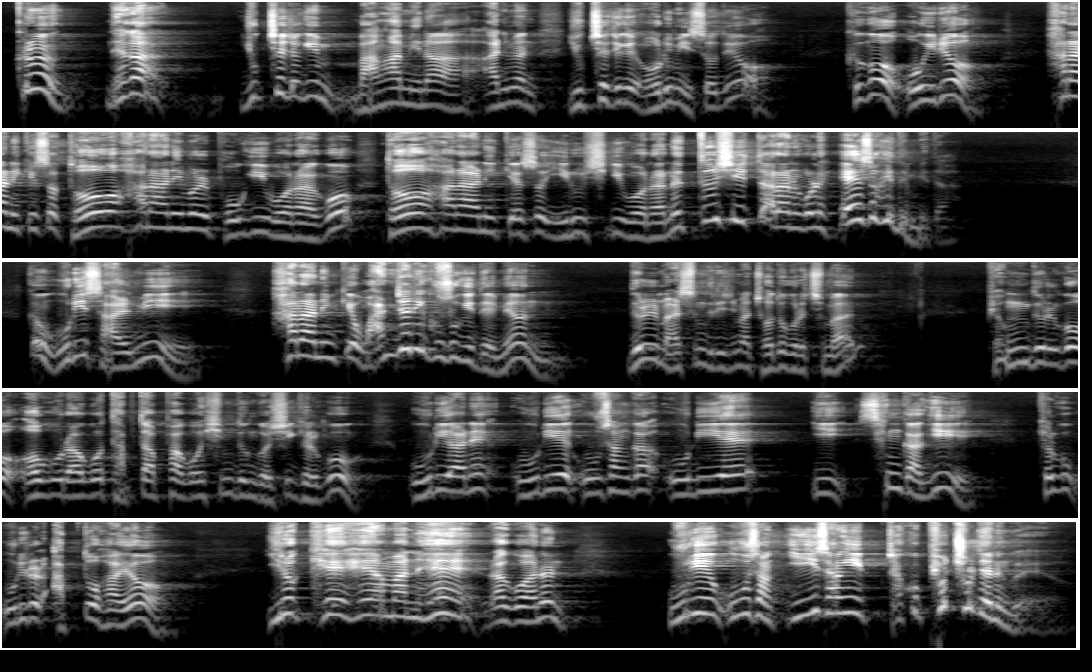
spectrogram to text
그러면 내가 육체적인 망함이나 아니면 육체적인 어려움이 있어도요. 그거 오히려 하나님께서 더 하나님을 보기 원하고 더 하나님께서 이루시기 원하는 뜻이 있다라는 걸 해석이 됩니다. 그럼 우리 삶이 하나님께 완전히 구속이 되면 늘 말씀드리지만 저도 그렇지만 병들고 억울하고 답답하고 힘든 것이 결국 우리 안에 우리의 우상과 우리의 이 생각이 결국 우리를 압도하여 이렇게 해야만 해라고 하는 우리의 우상, 이상이 자꾸 표출되는 거예요.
